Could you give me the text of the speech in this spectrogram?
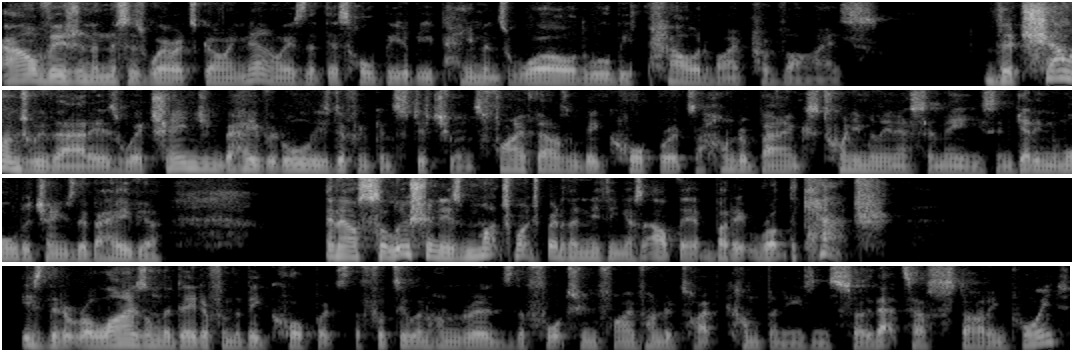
Our vision, and this is where it's going now, is that this whole B2B payments world will be powered by Previse. The challenge with that is we're changing behavior at all these different constituents 5,000 big corporates, 100 banks, 20 million SMEs, and getting them all to change their behavior. And our solution is much, much better than anything else out there. But it, the catch is that it relies on the data from the big corporates, the FTSE 100s, the Fortune 500 type companies. And so that's our starting point.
